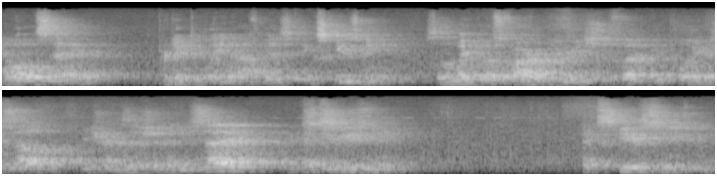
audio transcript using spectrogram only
And what we'll say, predictably enough, is, excuse me. So the weight goes forward, you reach the foot, you pull yourself, you transition, and you say, excuse me. Excuse me.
